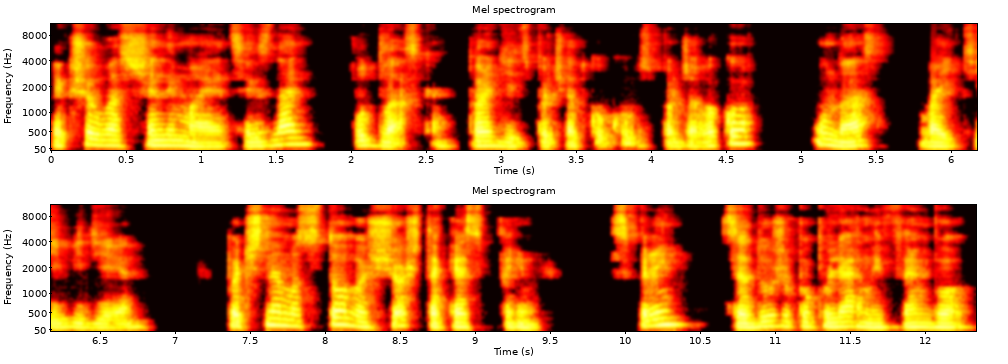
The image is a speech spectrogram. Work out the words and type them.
Якщо у вас ще немає цих знань, будь ласка, пройдіть спочатку курс по Java Core у нас в IT VDN. Почнемо з того, що ж таке Spring. Spring це дуже популярний фреймворк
